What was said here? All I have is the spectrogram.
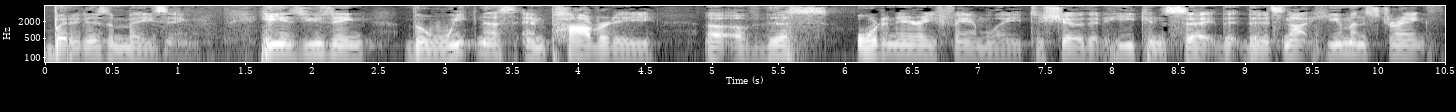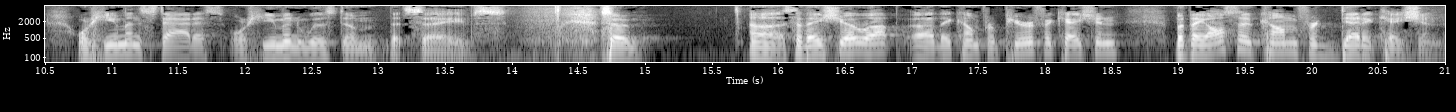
but it is amazing. He is using the weakness and poverty uh, of this ordinary family to show that he can say that, that it's not human strength or human status or human wisdom that saves. So, uh, so they show up. Uh, they come for purification, but they also come for dedication.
